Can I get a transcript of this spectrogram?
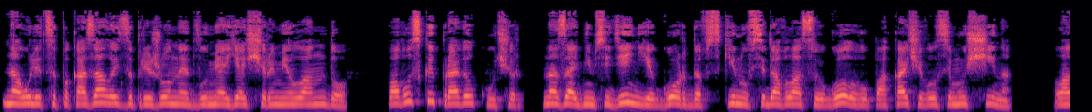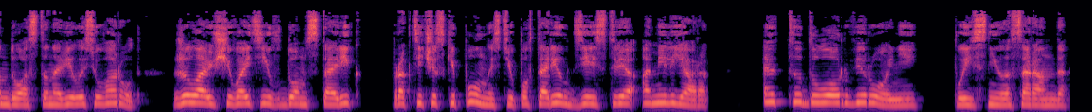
На улице показалась запряженная двумя ящерами ландо. Повозкой правил кучер. На заднем сиденье, гордо вскинув седовласую голову, покачивался мужчина. Ландо остановилась у ворот. Желающий войти в дом старик практически полностью повторил действия Амельяра. «Это Длор Вероний», — пояснила Саранда.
